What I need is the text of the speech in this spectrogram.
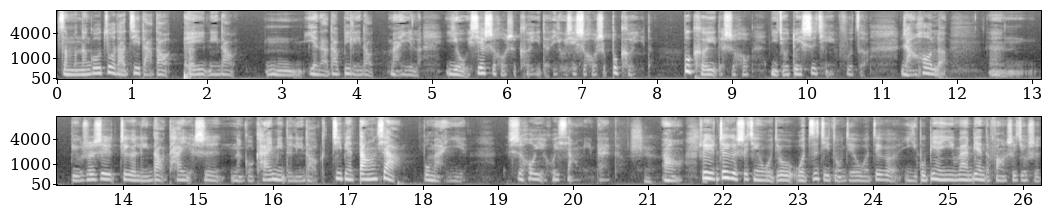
怎么能够做到既达到 A 领导，嗯，也达到 B 领导满意了？有些时候是可以的，有些时候是不可以的。不可以的时候，你就对事情负责。然后了，嗯，比如说是这个领导，他也是能够开明的领导，即便当下不满意，事后也会想是啊、所以这个事情我就我自己总结，我这个以不变应万变的方式，就是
